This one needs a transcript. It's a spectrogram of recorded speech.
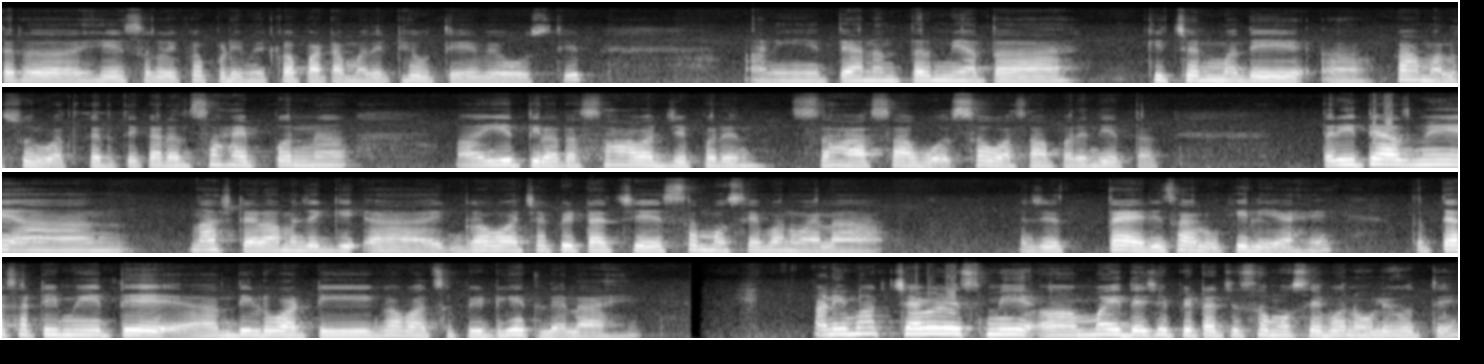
तर हे सगळे कपडे मी कपाटामध्ये ठेवते व्यवस्थित. आणि त्यानंतर मी आता किचनमध्ये कामाला सुरुवात करते. कारण साहेब पण येतील आता. सहा वाजेपर्यंत सहा सहा सव्वा सहापर्यंत येतात. तर इथे आज मी नाश्त्याला म्हणजे गे- गव्हाच्या पिठाचे समोसे बनवायला म्हणजे तयारी चालू केली आहे. तर त्यासाठी मी ते दीड वाटी गव्हाचं पीठ घेतलेलं आहे. आणि मागच्या वेळेस मी मैद्याच्या पिठाचे समोसे बनवले होते.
